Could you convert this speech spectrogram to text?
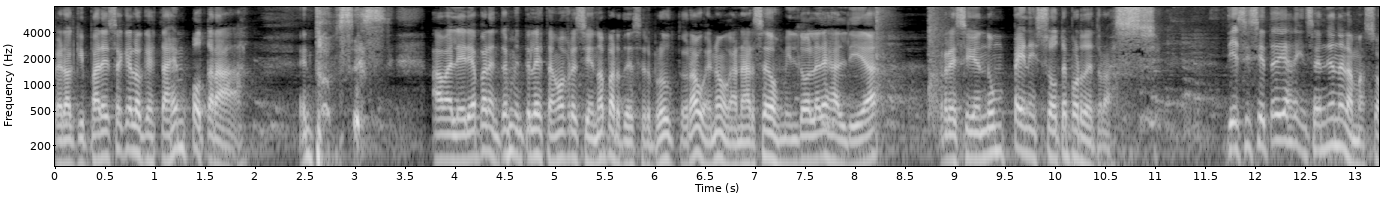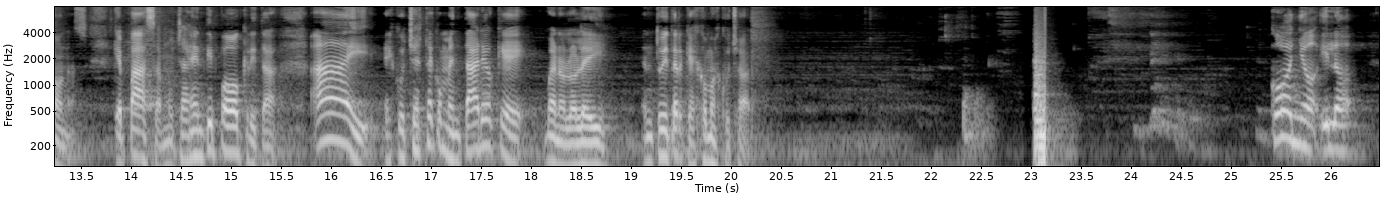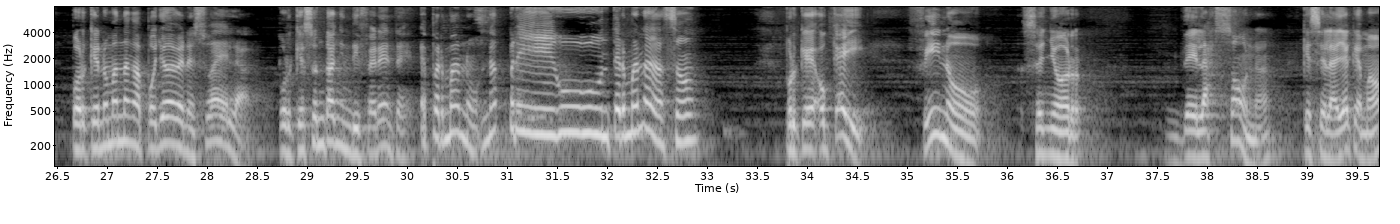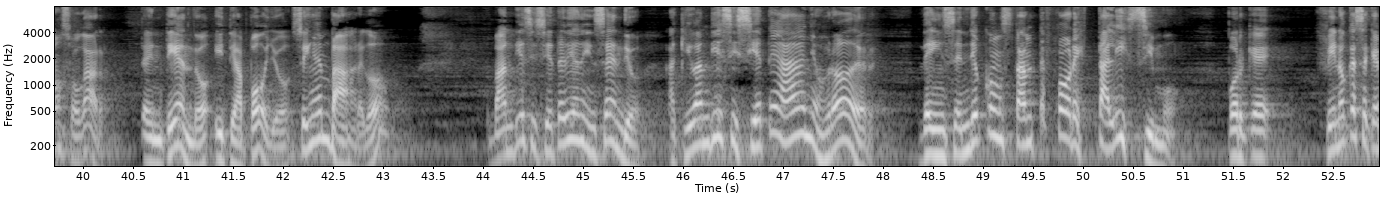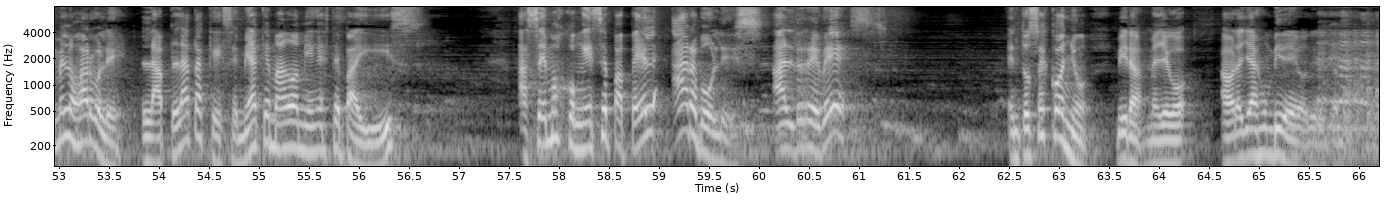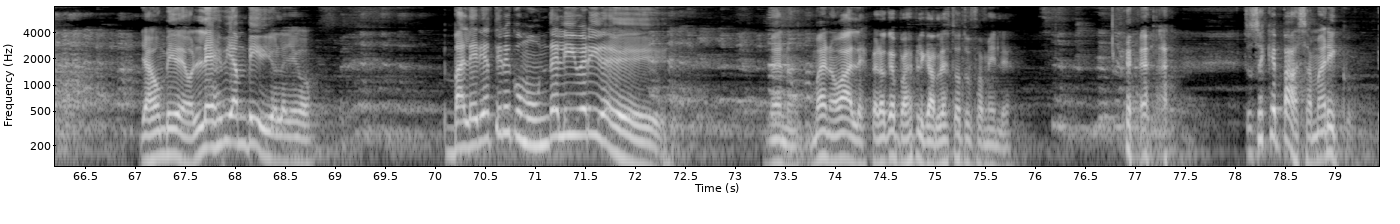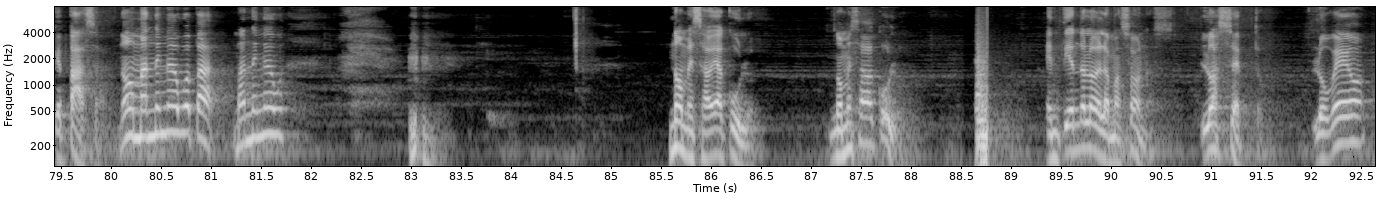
Pero aquí parece que lo que está es empotrada. Entonces, a Valeria aparentemente le están ofreciendo, aparte de ser productora, bueno, ganarse dos mil dólares al día recibiendo un penezote por detrás. 17 días de incendio en el Amazonas. ¿Qué pasa? Mucha gente hipócrita. Ay, escuché este comentario que, bueno, lo leí en Twitter, que es como escuchar. Coño, ¿y los, por qué no mandan apoyo de Venezuela? ¿Por qué son tan indiferentes? Es, hermano, una pregunta, hermanazo. Porque, ok, fino, señor de la zona, que se le haya quemado su hogar. Te entiendo y te apoyo. Sin embargo, van 17 días de incendio. Aquí van 17 años, brother. De incendio constante forestalísimo. Porque, fino que se quemen los árboles, la plata que se me ha quemado a mí en este país, hacemos con ese papel árboles. Al revés. Entonces, coño, mira, me llegó. Ahora ya es un video directamente. Ya es un video. Lesbian video le llegó. Valeria tiene como un delivery de. Bueno, bueno, vale. Espero que puedas explicarle esto a tu familia. Entonces, ¿qué pasa, marico? ¿Qué pasa? No, manden agua pa. Manden agua. No me sabe a culo. No me sabe a culo. Entiendo lo del Amazonas. Lo acepto. Lo veo.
